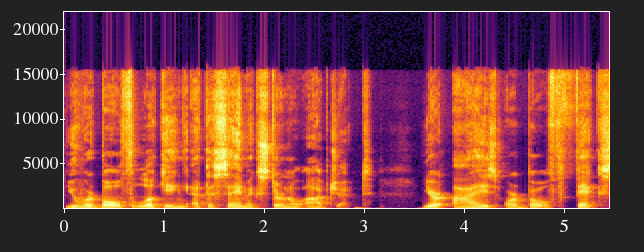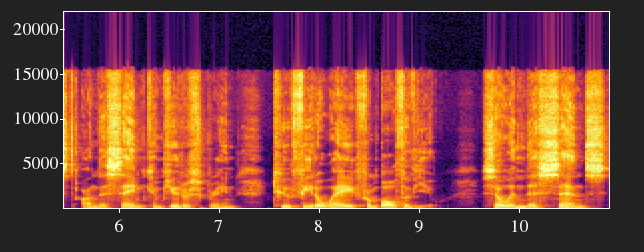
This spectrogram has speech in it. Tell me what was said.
you are both looking at the same external object your eyes are both fixed on the same computer screen two feet away from both of you. So, in this sense,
